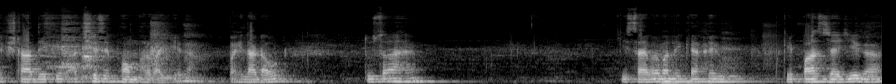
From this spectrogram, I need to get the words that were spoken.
एक्स्ट्रा दे अच्छे से फॉर्म भरवाइएगा। पहला डाउट दूसरा है कि साइबर वाले कैफ़े के पास जाइएगा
